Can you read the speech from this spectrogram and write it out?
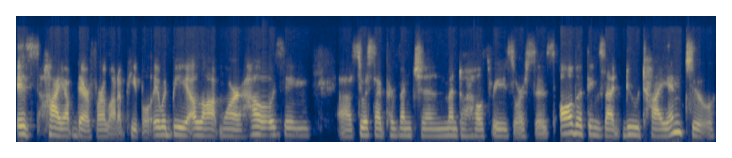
is high up there for a lot of people. It would be a lot more housing, uh, suicide prevention, mental health resources, all the things that do tie into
